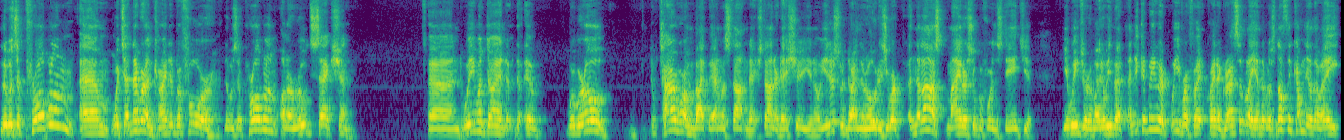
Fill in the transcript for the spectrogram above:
There was a problem um, which I'd never encountered before. There was a problem on a road section. And we went down, uh, we were all, tire warming back then was standard, standard issue. You know, you just went down the road as you were in the last mile or so before the stage, you, you weaved her about a wee bit. And you could weave her, weave her quite aggressively. And there was nothing coming the other way.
